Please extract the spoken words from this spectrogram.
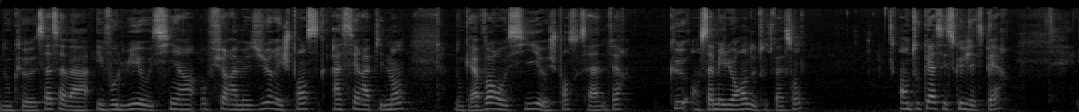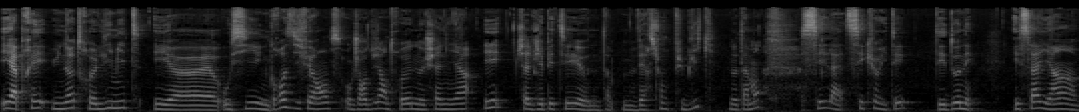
Donc euh, ça, ça va évoluer aussi hein, au fur et à mesure et je pense assez rapidement. Donc à voir aussi, euh, je pense que ça va ne faire que en s'améliorant de toute façon. En tout cas, c'est ce que j'espère. Et après, une autre limite et euh, aussi une grosse différence aujourd'hui entre Notion et ChatGPT version publique notamment, c'est la sécurité des données. Et ça, il y a un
